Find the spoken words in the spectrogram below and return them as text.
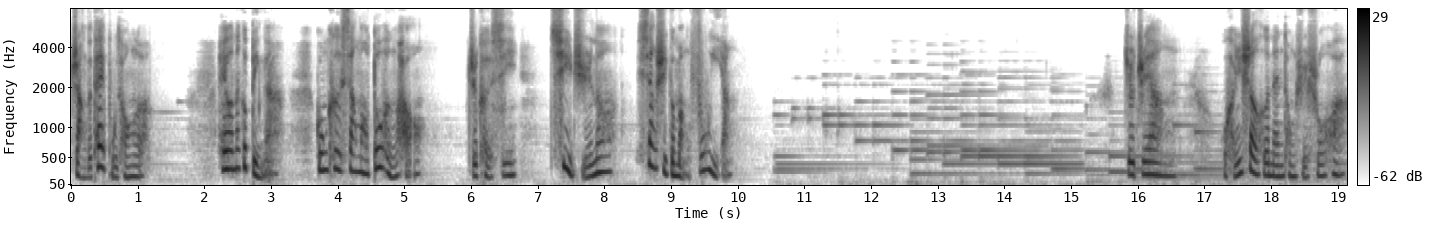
长得太普通了。还有那个丙啊，功课相貌都很好，只可惜气质呢，像是一个莽夫一样。就这样。我很少和男同学说话，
